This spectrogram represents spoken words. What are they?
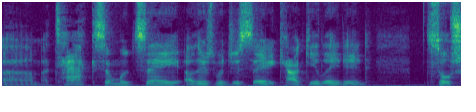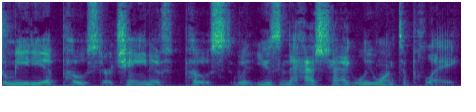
um, attack, some would say. Others would just say calculated social media post or chain of posts with using the hashtag we want to play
